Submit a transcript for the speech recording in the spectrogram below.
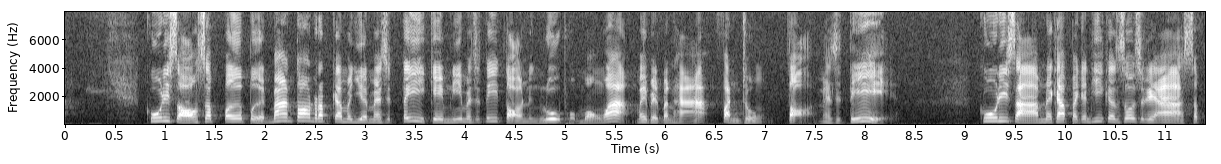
2.5 คู่ที่ 2 สเปอร์เปิดบ้านต้อนรับการมาเยือนแมนซิตี้ เกมนี้แมนซิตี้ต่อ 1 ลูก ผมมองว่าไม่เป็นปัญหา ฟันธงต่อแมนซิตี้คู่ที่ 3 นะครับ ไปกันที่กันโซเซียสเป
